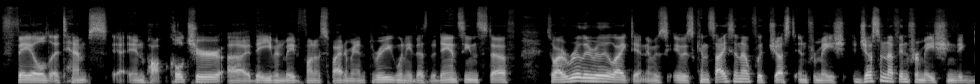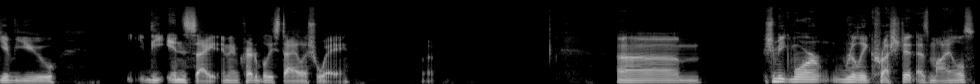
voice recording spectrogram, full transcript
failed attempts in pop culture. Uh, they even made fun of Spider-Man Three when he does the dancing stuff. So I really, really liked it. And it was it was concise enough with just information, just enough information to give you the insight in an incredibly stylish way. But, um, Shameik Moore really crushed it as Miles.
